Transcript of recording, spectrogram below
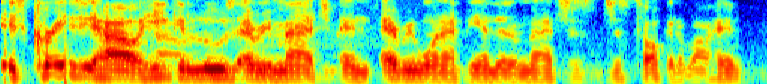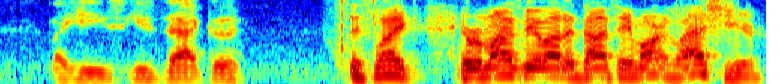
It's crazy how he can lose every match, and everyone at the end of the match is just talking about him, like he's he's that good. It's like it reminds me a lot of Dante Martin last year,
